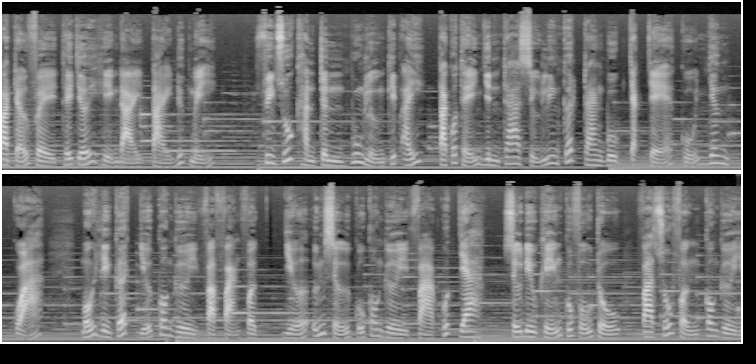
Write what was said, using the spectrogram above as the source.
và trở về thế giới hiện đại tại nước Mỹ. Xuyên suốt hành trình muôn lượng kiếp ấy, ta có thể nhìn ra sự liên kết ràng buộc chặt chẽ của nhân, quả, mối liên kết giữa con người và vạn vật, giữa ứng xử của con người và quốc gia, sự điều khiển của vũ trụ và số phận con người.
